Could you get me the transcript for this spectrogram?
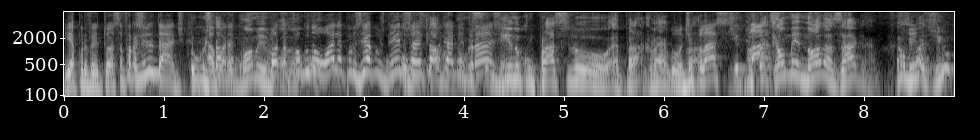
e aproveitou essa fragilidade. O Gustavo Agora, Gomes. o Botafogo não olha para os erros dele, o só reclama de arbitragem. subindo com o Plácido. É, pra, como é? Com o de Plácido. De Plácido. Que é o menor da zaga. É um baixinho. O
